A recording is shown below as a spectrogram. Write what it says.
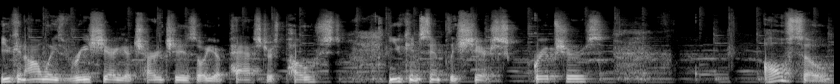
You can always reshare your churches or your pastor's post. You can simply share scriptures. Also,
